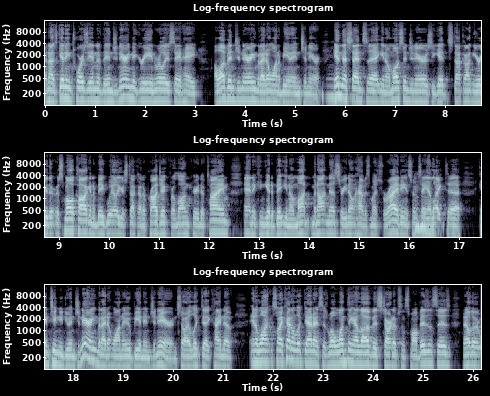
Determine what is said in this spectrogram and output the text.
and I was getting towards the end of the engineering degree and really saying, "Hey, I love engineering, but I don't want to be an engineer. Mm-hmm. In the sense that you know most engineers, you get stuck on you're either a small cog in a big wheel, you're stuck on a project for a long period of time, and it can get a bit you know monotonous, or you don't have as much variety. And so I'm mm-hmm. saying I like to continue to do engineering, but I don't want to be an engineer. And so I looked at kind of and along so i kind of looked at it and says well one thing i love is startups and small businesses another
